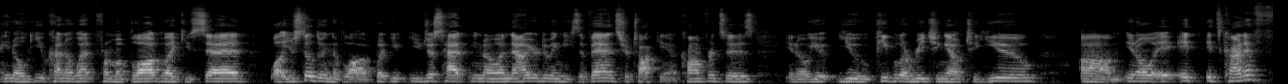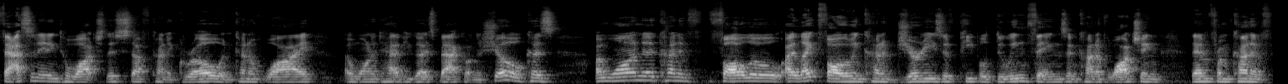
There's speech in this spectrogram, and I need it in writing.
you know you kind of went from a blog, like you said. Well, you're still doing the blog, but you, you just had you know, and now you're doing these events. You're talking at conferences. You know, you you people are reaching out to you. Um, you know, it, it it's kind of fascinating to watch this stuff kind of grow and kind of why I wanted to have you guys back on the show because I want to kind of follow. I like following kind of journeys of people doing things and kind of watching them from kind of,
